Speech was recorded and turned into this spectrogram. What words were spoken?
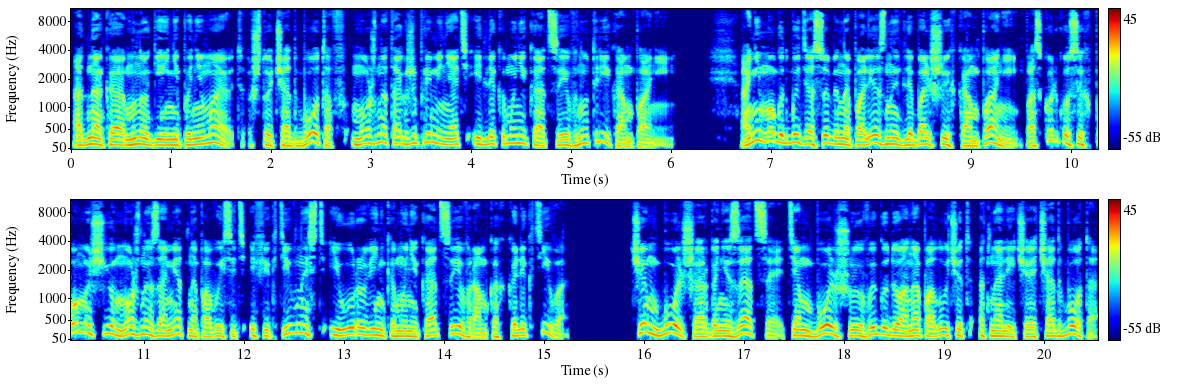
Однако многие не понимают, что чат-ботов можно также применять и для коммуникации внутри компании. Они могут быть особенно полезны для больших компаний, поскольку с их помощью можно заметно повысить эффективность и уровень коммуникации в рамках коллектива. Чем больше организация, тем большую выгоду она получит от наличия чат-бота.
